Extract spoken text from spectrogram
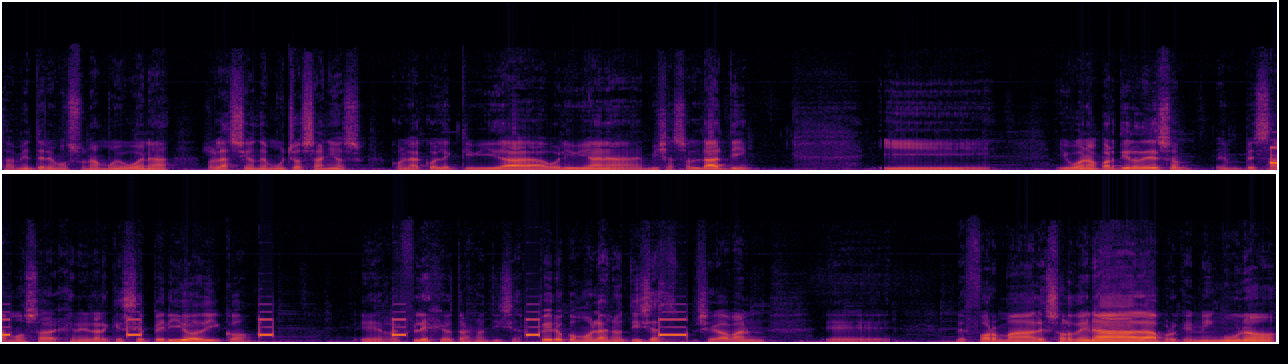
también tenemos una muy buena relación de muchos años con la colectividad boliviana en Villa Soldati. Y, bueno, a partir de eso empezamos a generar que ese periódico eh, refleje otras noticias. Pero como las noticias llegaban eh, de forma desordenada, porque ninguno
